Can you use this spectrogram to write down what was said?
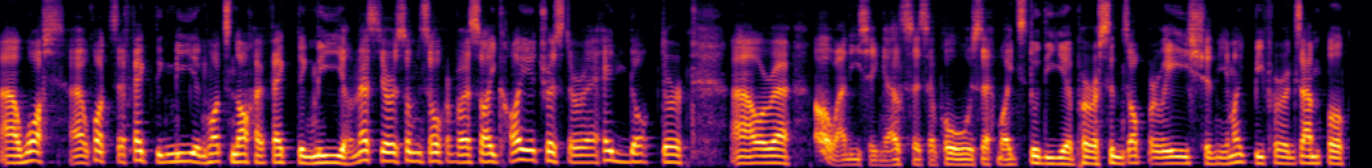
uh, what uh, what's affecting me and what's not affecting me. Unless you're some sort of a psychiatrist or a head doctor or oh anything else, I suppose that might study a person person's operation. You might be, for example,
